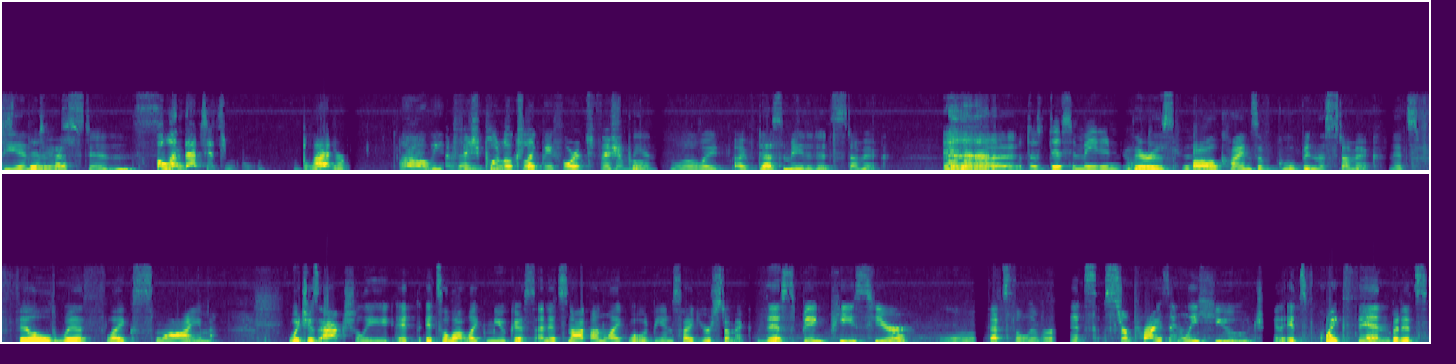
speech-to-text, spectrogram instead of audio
The Intestines. Oh, and that's its bladder. Oh, yeah, fish poo looks like before it's fish poo. oh wait, I've decimated its stomach. what does decimated mean? there is all kinds of goop in the stomach, and it's filled with like slime, which is actually it, it's a lot like mucus, and it's not unlike what would be inside your stomach. This big piece here, that's the liver. It's surprisingly huge. It's quite thin, but it's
